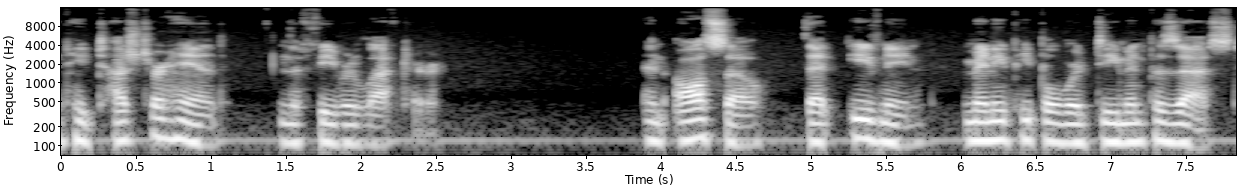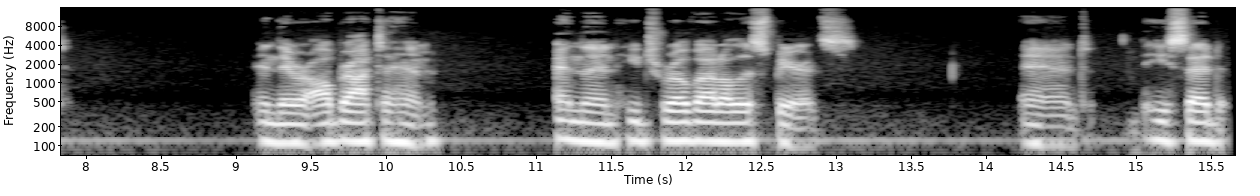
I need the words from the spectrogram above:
and he touched her hand, and the fever left her. And also, that evening, many people were demon possessed, and they were all brought to him. And then he drove out all the spirits, and he said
